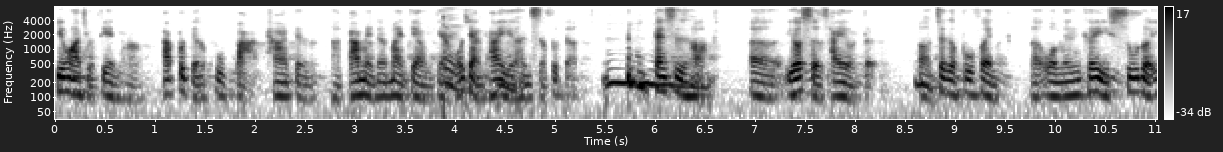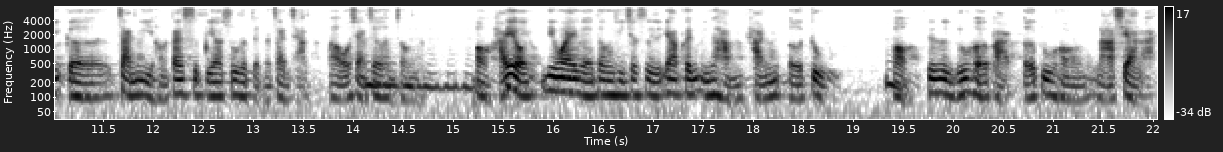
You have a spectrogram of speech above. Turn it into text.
电话酒店哈，他不得不把他的啊达美乐卖掉一样，我想他也很舍不得。嗯，但是哈，呃，有舍才有得啊，这个部分呃，我们可以输了一个战役哈，但是不要输了整个战场啊，我想这个很重要。哦，还有另外一个东西就是要跟银行谈额度，哦，就是如何把额度哈拿下来。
